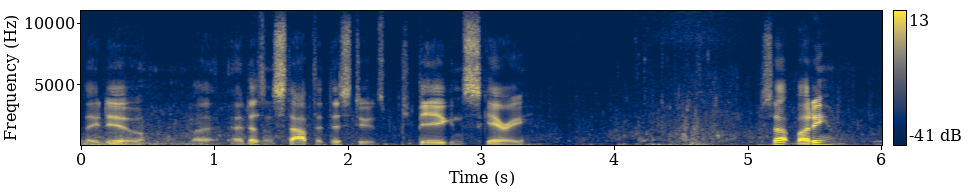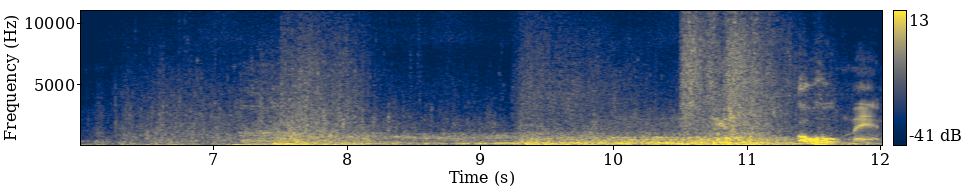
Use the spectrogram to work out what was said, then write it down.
They do, but that doesn't stop that this dude's big and scary. What's up, buddy? Oh, man.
